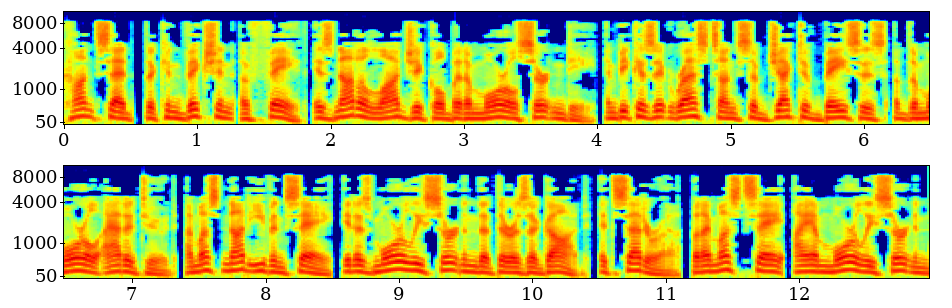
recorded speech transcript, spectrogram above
Kant said, the conviction of faith is not a logical but a moral certainty, and because it rests on subjective basis of the moral attitude, I must not even say, it is morally certain that there is a God, etc., but I must say, I am morally certain,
